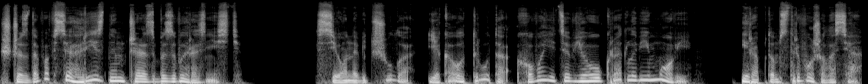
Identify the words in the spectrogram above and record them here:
що здавався грізним через безвиразність. Сіона відчула, яка отрута ховається в його украдливій мові, і раптом стривожилася.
